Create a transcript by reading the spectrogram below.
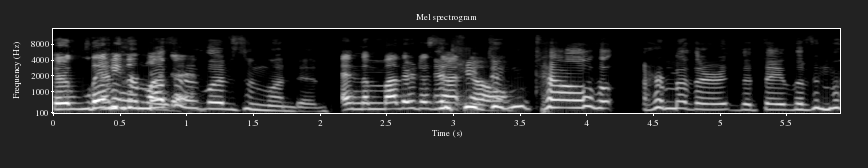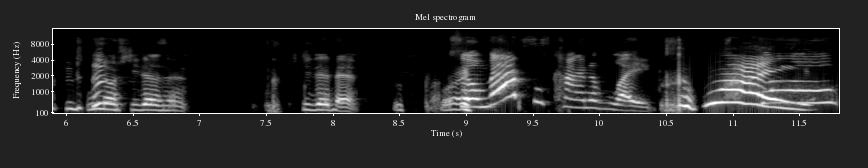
they're living and her in mother London. lives in London. and the mother does And not she know. didn't tell her mother that they live in London. No, she doesn't. She didn't. Right. So Max is kind of like, Why? Well,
